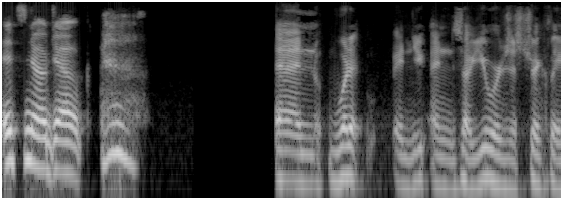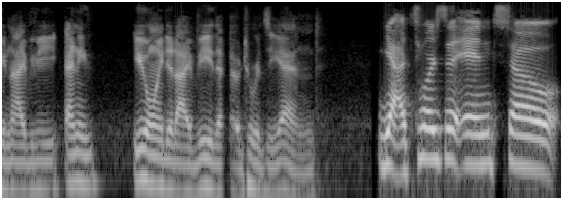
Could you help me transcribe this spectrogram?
it's no joke. and what it, and you and so you were just strictly an IV. Any you only did IV though towards the end. yeah, towards the end. So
